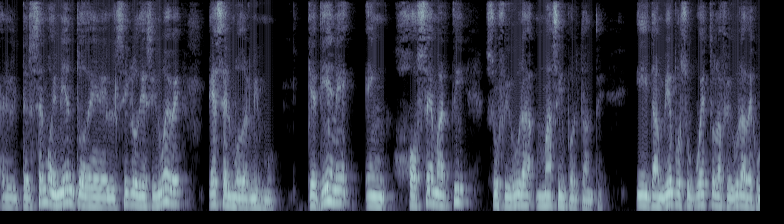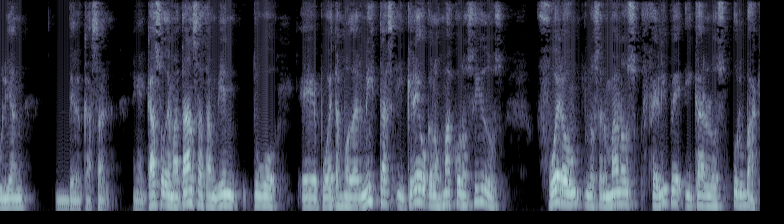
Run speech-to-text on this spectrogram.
el tercer movimiento del siglo XIX es el modernismo, que tiene en José Martí su figura más importante. Y también, por supuesto, la figura de Julián del Casal. En el caso de Matanzas también tuvo eh, poetas modernistas y creo que los más conocidos fueron los hermanos Felipe y Carlos Urbach,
